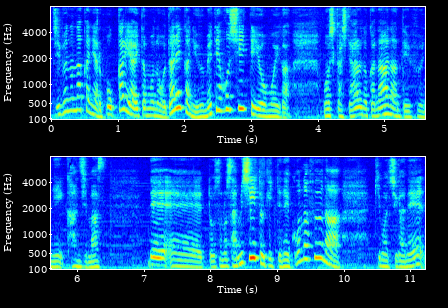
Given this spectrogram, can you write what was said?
自分の中にあるぽっかり開いたものを誰かに埋めてほしいっていう思いがもしかしてあるのかななんていうふうに感じます。で、えーっとその寂しい時ってねこんな風な気持ちがね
